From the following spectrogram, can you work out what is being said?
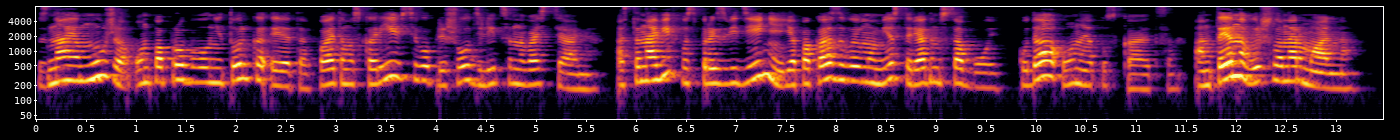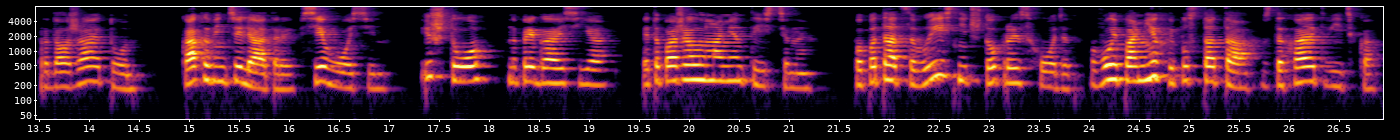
Зная мужа, он попробовал не только это, поэтому, скорее всего, пришел делиться новостями. Остановив воспроизведение, я показываю ему место рядом с собой, куда он и опускается. Антенна вышла нормально, продолжает он. Как и вентиляторы, все восемь. И что? Напрягаюсь я. Это, пожалуй, момент истины. Попытаться выяснить, что происходит. Вой помех и пустота, вздыхает Витька.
